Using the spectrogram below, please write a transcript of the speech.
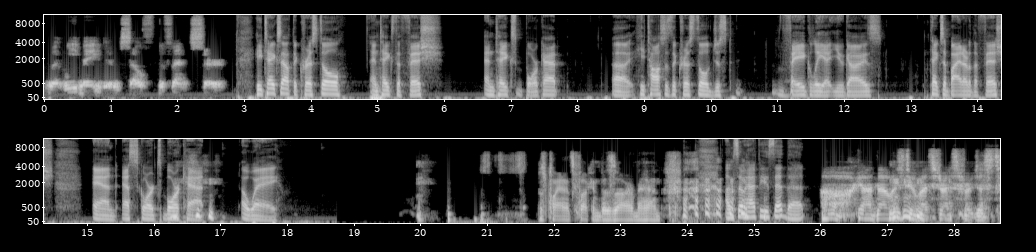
that we made in self-defense, sir. He takes out the crystal and takes the fish and takes Borkat. Uh, he tosses the crystal just vaguely at you guys, takes a bite out of the fish, and escorts Borkat away. This planet's fucking bizarre, man. I'm so happy you said that. Oh god, that was too much stress for just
